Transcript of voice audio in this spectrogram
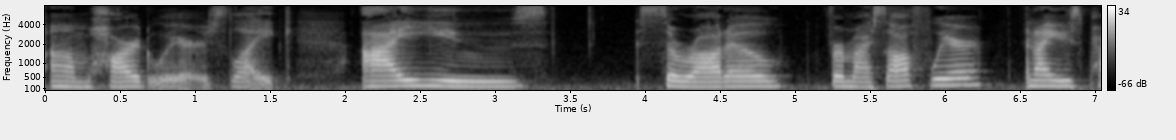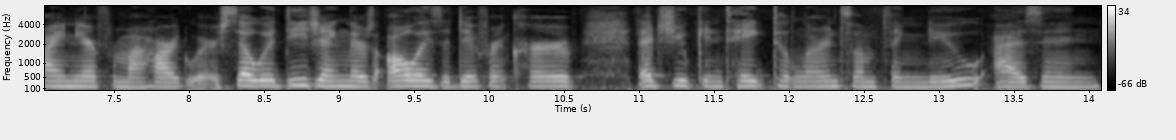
um, hardwares. Like I use Serato for my software, and I use Pioneer for my hardware. So with DJing, there's always a different curve that you can take to learn something new, as in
